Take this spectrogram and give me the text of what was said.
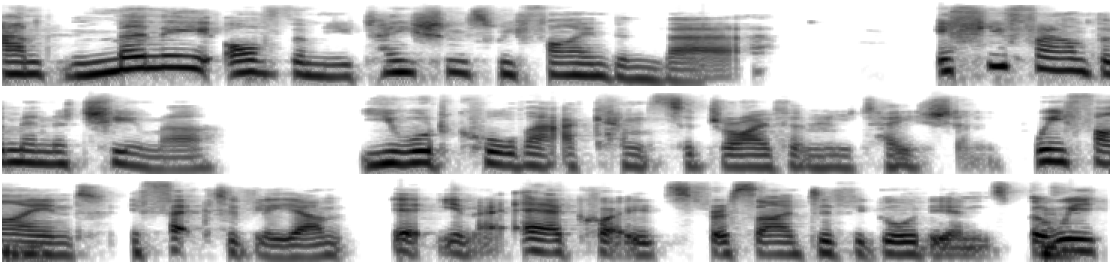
And many of the mutations we find in there, if you found them in a tumor, you would call that a cancer driver mutation. We mm-hmm. find effectively, um, you know, air quotes for a scientific audience, but we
